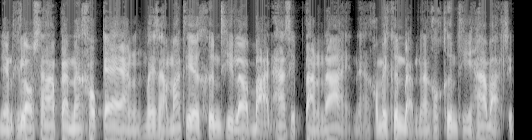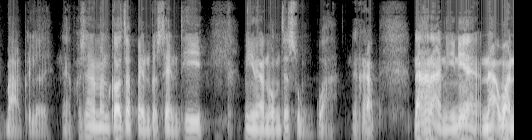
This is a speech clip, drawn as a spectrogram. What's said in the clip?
อย่างที่เราทราบกันนะข้าวแกงไม่สามารถที่จะขึ้นทีละบาท 50 ตังค์ได้นะเขาไม่ขึ้นแบบนั้นเขาขึ้นที 5 บาท 10 บาทไปเลยนะเพราะฉะนั้นมันก็จะเป็นเปอร์เซ็นต์ที่มีแนวโน้มจะสูงกว่านะครับณขณะนี้เนี่ยณวัน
